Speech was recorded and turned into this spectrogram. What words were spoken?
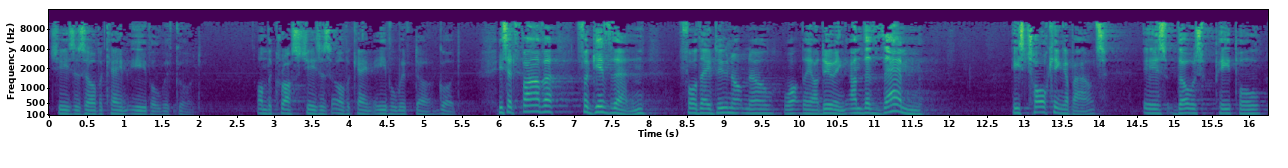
Jesus overcame evil with good. On the cross, Jesus overcame evil with good. He said, Father, forgive them, for they do not know what they are doing. And the them he's talking about is those people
